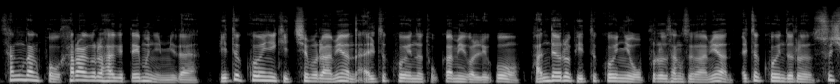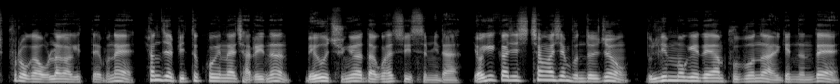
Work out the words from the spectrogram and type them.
상당폭 하락을 하기 때문입니다. 비트코인이 기침을 하면 알트코인은 독감이 걸리고 반대로 비트코인이 5% 상승하면 알트코인들은 수십 프로가 올라가기 때문에 현재 비트코인의 자리는 매우 중요하다고 할 수 있습니다. 여기까지 시청하신 분들 중 눌림목에 대한 부분은 알겠는데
